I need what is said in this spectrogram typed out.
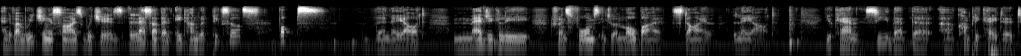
and if I'm reaching a size which is lesser than 800 pixels, pops, the layout magically transforms into a mobile style layout. You can see that the uh, complicated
